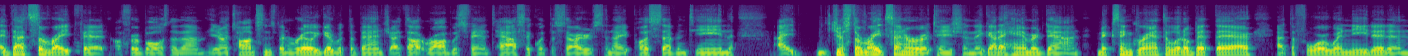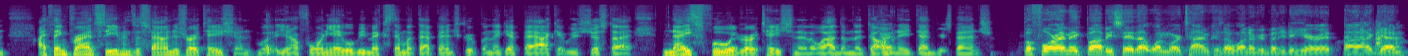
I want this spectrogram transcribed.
Uh, That's the right fit for both of them. You know, Thompson's been really good with the bench. I thought Rob was fantastic with the starters tonight, plus 17. I just the right center rotation. They got to hammer down, mixing Grant a little bit there at the four when needed. And I think Brad Stevens has found his rotation. You know, Fournier will be mixed in with that bench group when they get back. It was just a nice fluid rotation that allowed them to dominate Denver's bench. Before I make Bobby say that one more time, because I want everybody to hear it uh, again,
